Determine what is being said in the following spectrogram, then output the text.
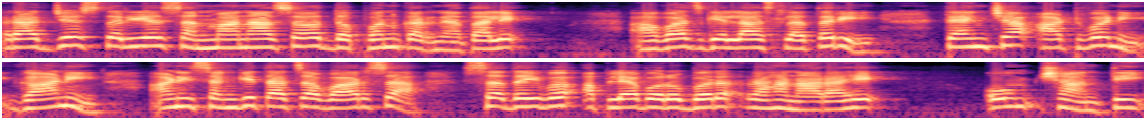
राज्यस्तरीय सन्मानासह दफन करण्यात आले. आवाज गेला असला तरी त्यांच्या आठवणी गाणी आणि संगीताचा वारसा सदैव आपल्याबरोबर राहणार आहे. ओम शांती.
